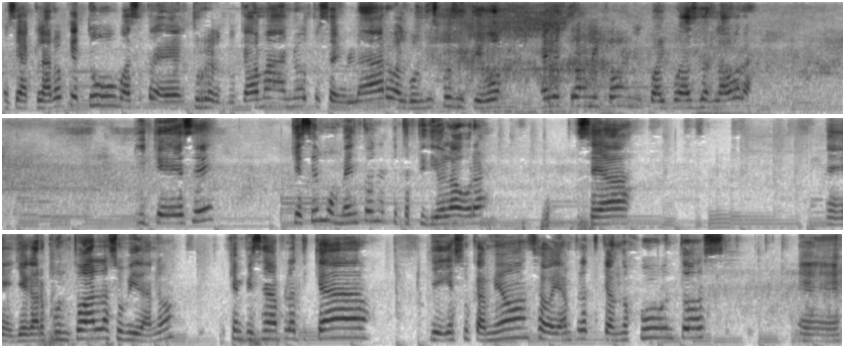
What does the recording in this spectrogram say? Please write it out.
O sea, claro que tú vas a traer tu reloj a mano, tu celular o algún dispositivo electrónico en el cual puedas ver la hora. Y que ese, que ese momento en el que te pidió la hora sea eh, llegar puntual a su vida, ¿no? Que empiecen a platicar, llegue su camión, se vayan platicando juntos, eh,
